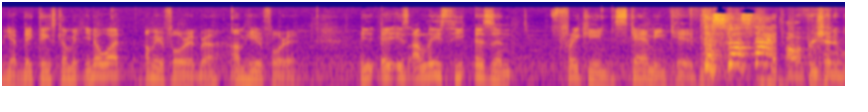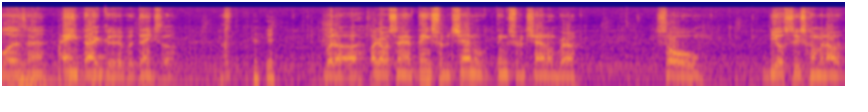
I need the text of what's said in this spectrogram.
We got big things coming. You know what? I'm here for it, bro. I'm here for it. He it is at least he isn't freaking scamming kids. Disgusting! Oh, appreciate it, Bloods, man. Ain't that good, but thanks though. but uh, like I was saying, thanks for the channel. Thanks for the channel, bro. So, BO6 coming out,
